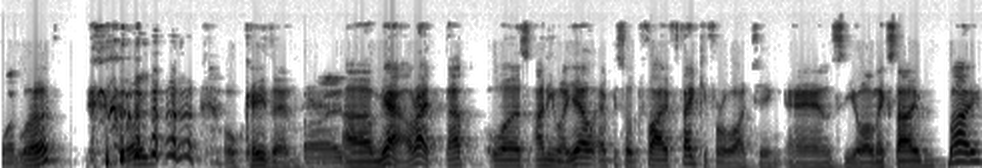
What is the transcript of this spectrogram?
What? What? What? okay then. Um yeah, all right. That was Anima Yell episode 5. Thank you for watching and see you all next time. Bye.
